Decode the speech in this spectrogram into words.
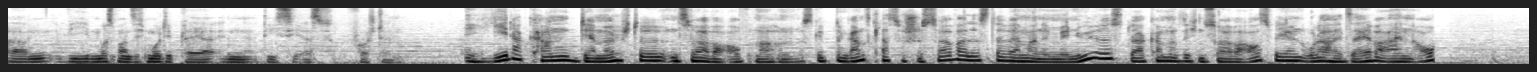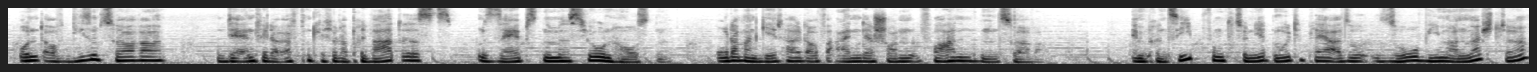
Ähm, wie muss man sich Multiplayer in DCS vorstellen? Jeder kann, der möchte, einen Server aufmachen. Es gibt eine ganz klassische Serverliste, wenn man im Menü ist. Da kann man sich einen Server auswählen oder halt selber einen auf. Und auf diesem Server der entweder öffentlich oder privat ist, selbst eine Mission hosten. Oder man geht halt auf einen der schon vorhandenen Server. Im Prinzip funktioniert Multiplayer also so, wie man möchte,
